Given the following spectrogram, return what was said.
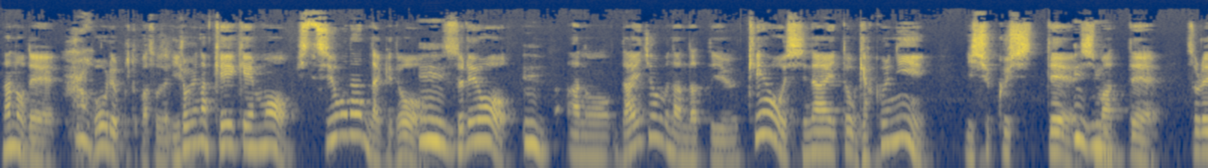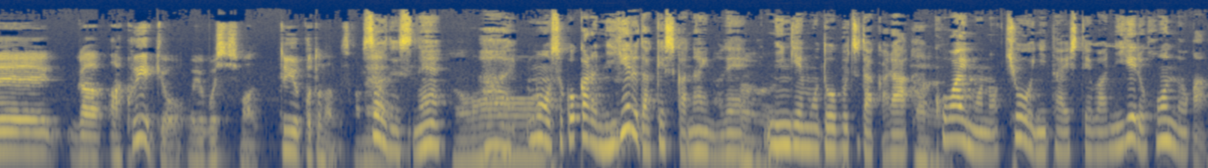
なので、はい、暴力とかそういろいろな経験も必要なんだけど、うん、それを、うん、あの、大丈夫なんだっていうケアをしないと逆に萎縮してしまって、うんうんそれが悪影響を及ぼしてしまうということなんですかね。そうですね。はい。もうそこから逃げるだけしかないので、うん、人間も動物だから、はい、怖いもの、脅威に対しては逃げる本能が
